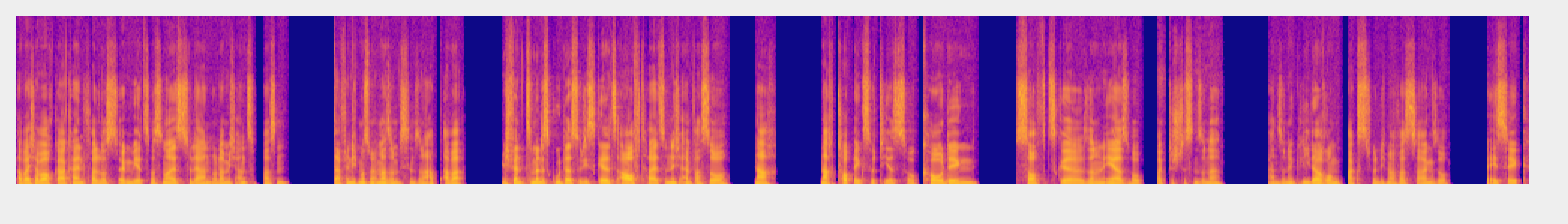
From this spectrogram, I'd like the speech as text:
aber ich habe auch gar keinen Verlust, irgendwie jetzt was Neues zu lernen oder mich anzupassen. Da finde ich, muss man immer so ein bisschen so ab. Aber ich finde zumindest gut, dass du die Skills aufteilst und nicht einfach so nach, nach Topics sortierst, so Coding, Soft Skill, sondern eher so praktisch das in so eine, an so eine Gliederung packst, würde ich mal fast sagen, so Basic,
